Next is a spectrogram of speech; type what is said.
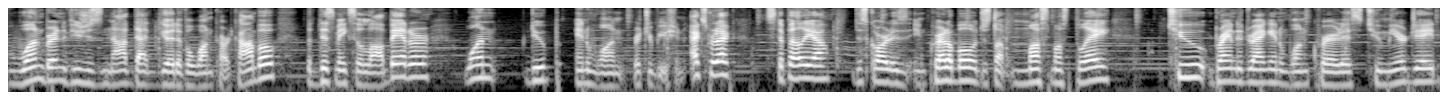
one branded fusion is not that good of a one card combo, but this makes it a lot better. One dupe and one retribution. Extra deck, Stapelia. This card is incredible, just a must must play. Two Branded Dragon, one Quaeritis, two Mirror Jade,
